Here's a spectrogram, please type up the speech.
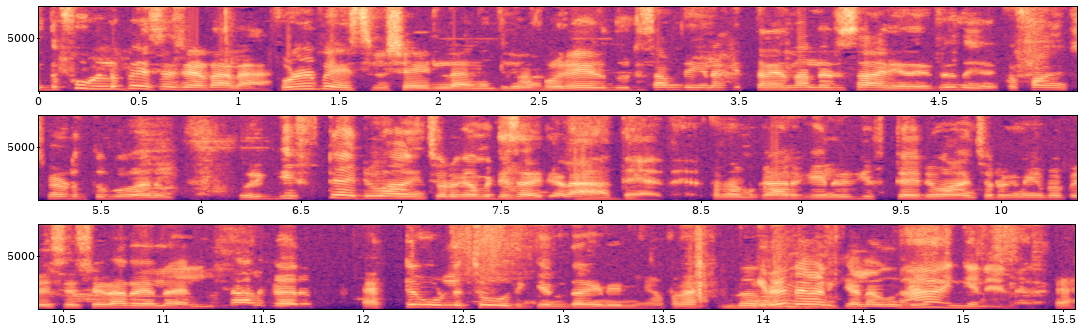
ഇത് ഫുള്ള് പേസ്റ്റൽ ഷെയ്ഡ് അല്ലേ? ഫുൾ പേസ്റ്റൽ ഷെയ്ഡിലാണ് ഇതിൽ ഒരു എഴുന്നൂറ്റി സംതിങ്ങിലൊക്കെ ഇത്രയും നല്ലൊരു സാരി. അതായത് നിങ്ങൾക്ക് ഫംഗ്ഷൻ എടുത്തു പോകാനും ഒരു ഗിഫ്റ്റ് ആയിട്ട് വാങ്ങിച്ചു കൊടുക്കാൻ പറ്റിയ സാരി അല്ലേ? അതെ അതെ അപ്പൊ നമുക്ക് ആർക്കെങ്കിലും ഒരു ഗിഫ്റ്റ് ആയിട്ട് വാങ്ങിച്ചു കൊടുക്കണമെങ്കിൽ ഇപ്പൊ പേസ്റ്റ് ഷെയ്ഡ് അറിയാലോ. എല്ലാ ആൾക്കാരും ഏറ്റവും കൂടുതൽ ചോദിക്കുന്നത് അങ്ങനെ തന്നെയാണ് അപ്പൊ ഇങ്ങനെ തന്നെ കാണിക്കാലോ നമുക്ക്?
